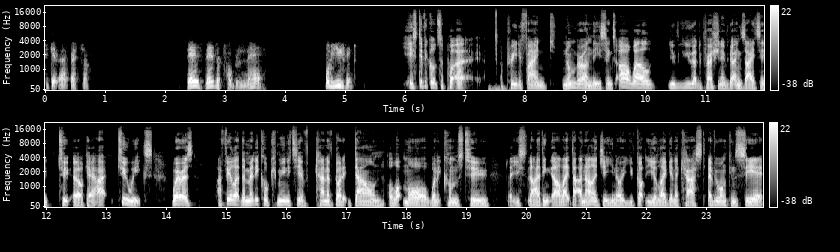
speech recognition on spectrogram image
to get that better. There's, there's a problem there. What do you think? It's difficult to put a, a predefined number on these things. Oh well, you've you got depression, you've got anxiety. Two oh, okay, I, two weeks. Whereas I feel like the medical community have kind of got it down a lot more when it comes to like you. I think I like that analogy. You know, you've got your leg in a cast. Everyone can see it.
